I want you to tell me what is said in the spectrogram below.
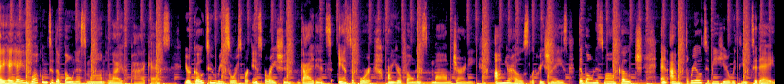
Hey, hey, hey, welcome to the Bonus Mom Life Podcast, your go to resource for inspiration, guidance, and support on your bonus mom journey. I'm your host, Lucretia Mayes, the Bonus Mom Coach, and I'm thrilled to be here with you today.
